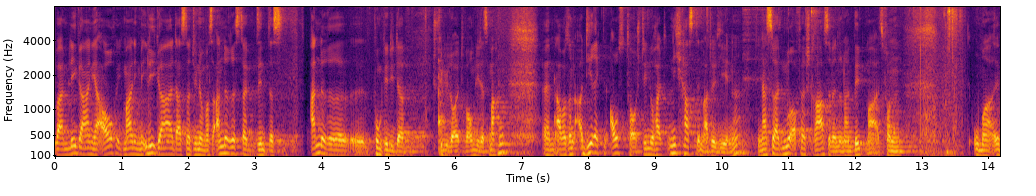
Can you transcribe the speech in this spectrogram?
beim Legalen ja auch, ich meine nicht mehr illegal, da ist natürlich noch was anderes, da sind das andere äh, Punkte, die da für die Leute, warum die das machen. Ähm, aber so einen direkten Austausch, den du halt nicht hast im Atelier, ne? den hast du halt nur auf der Straße, wenn du ein Bild malst von Oma, äh,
